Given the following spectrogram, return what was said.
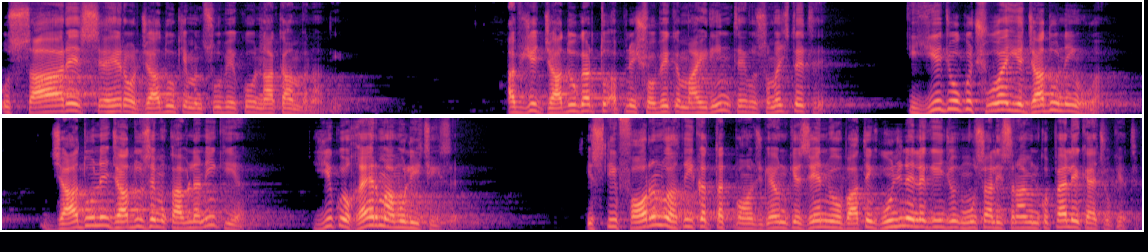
اس سارے شہر اور جادو کے منصوبے کو ناکام بنا دیا۔ اب یہ جادوگر تو اپنے شعبے کے ماہرین تھے، وہ سمجھتے تھے کہ یہ جو کچھ ہوا، یہ جادو نہیں ہوا۔ جادو نے جادو سے مقابلہ نہیں کیا۔ یہ کوئی غیر معمولی چیز ہے۔ اس لیے فوراً وہ حقیقت تک پہنچ گئے، ان کے ذہن میں وہ باتیں گونجنے لگیں جو موسا علیہ السلام ان کو پہلے کہہ چکے تھے۔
